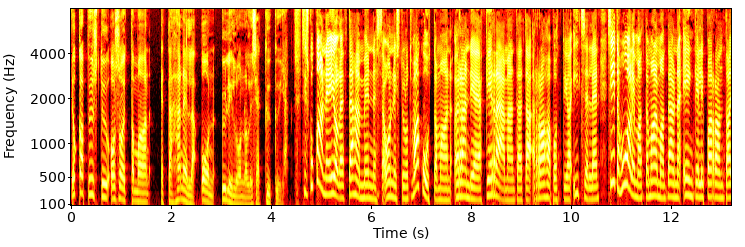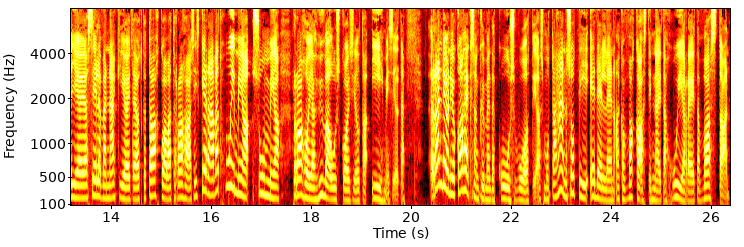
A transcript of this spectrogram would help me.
joka pystyy osoittamaan, että hänellä on yliluonnollisia kykyjä. Siis kukaan ei ole tähän mennessä onnistunut vakuuttamaan Randia ja keräämään tätä rahapottia itselleen. Siitä huolimatta maailma on täynnä enkeliparantajia ja selvänäkijöitä, jotka tahkoavat rahaa, siis keräävät huimia summia rahoja hyväuskoisilta ihmisiltä. Randi on jo 86-vuotias, mutta hän sotii edelleen aika vakaasti näitä huijareita vastaan.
